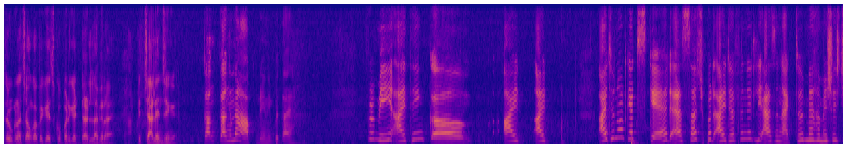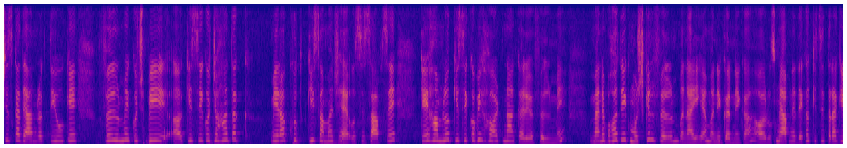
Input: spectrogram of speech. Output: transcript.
ज़रूर करना चाहूंगा बिकॉज इसको पढ़ के डर लग रहा है ये हाँ। चैलेंजिंग है कंग, कंगना आपने नहीं बताया for me I think I I I do not get scared as such but I definitely as an actor मैं हमेशा इस चीज़ का ध्यान रखती हूँ कि फिल्म में कुछ भी uh, किसी को जहाँ तक मेरा खुद की समझ है उस हिसाब से कि हम लोग किसी को भी हर्ट ना करें फिल्म में मैंने बहुत एक मुश्किल फिल्म बनाई है मनी करने का और उसमें आपने देखा किसी तरह की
